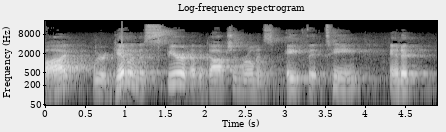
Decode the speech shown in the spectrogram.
5. We are given the spirit of adoption, Romans 8 15. And it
